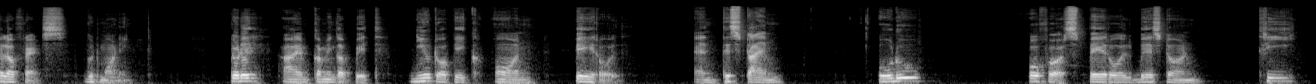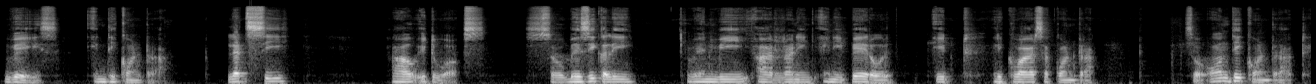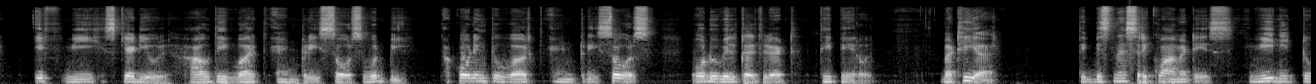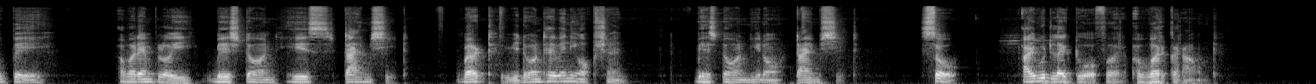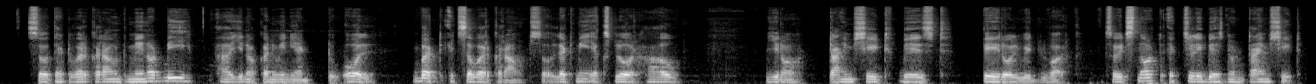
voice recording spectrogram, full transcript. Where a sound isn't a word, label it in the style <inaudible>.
Hello friends, good morning. Today I am coming up with new topic on payroll and this time Odoo offers payroll based on three ways in the contract. Let's see how it works. So basically when we are running any payroll it requires a contract. So on the contract if we schedule how the work entry source would be. According to work entry source Odoo will calculate the payroll. But here the business requirement is we need to pay our employee based on his timesheet. But we don't have any option based on you know timesheet. So I would like to offer a workaround. So that workaround may not be uh, you know convenient to all but it's a workaround. So let me explore how you know timesheet based payroll will work. So it's not actually based on timesheet.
